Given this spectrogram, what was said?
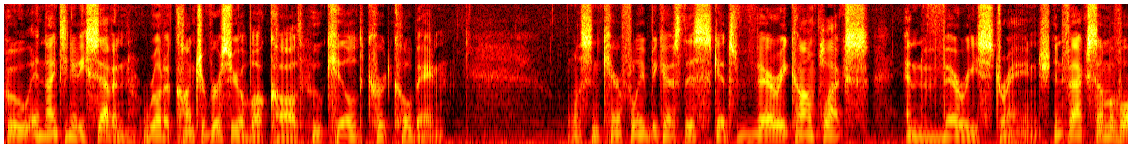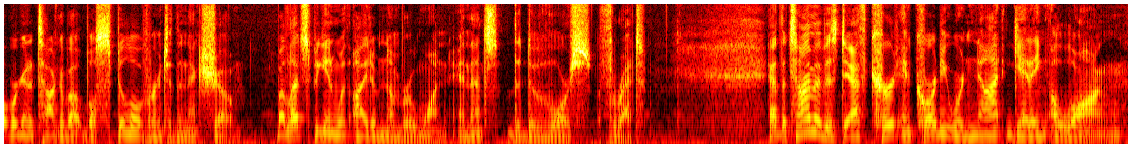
who in 1987 wrote a controversial book called Who Killed Kurt Cobain. Listen carefully because this gets very complex and very strange. In fact, some of what we're going to talk about will spill over into the next show. But let's begin with item number one, and that's the divorce threat. At the time of his death, Kurt and Courtney were not getting along.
